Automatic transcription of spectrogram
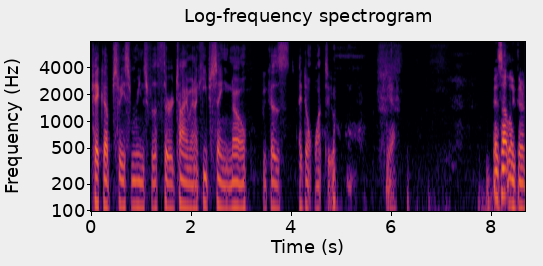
pick up Space Marines for the third time? And I keep saying no because I don't want to. Yeah. It's not like they're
